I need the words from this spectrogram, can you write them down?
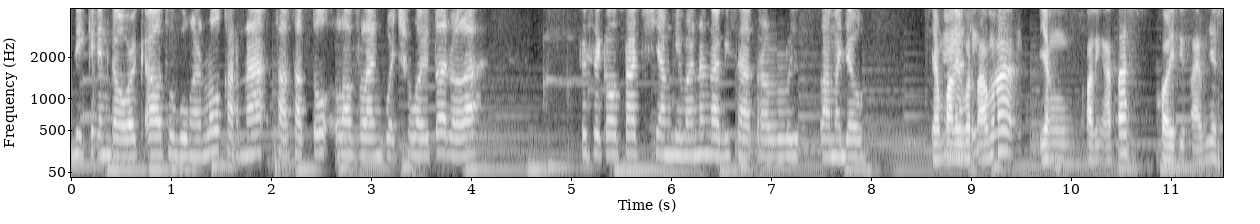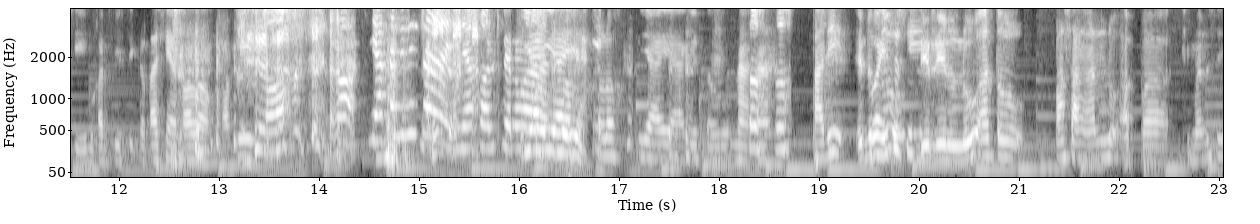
bikin gak work out hubungan lo karena salah satu love language lo itu adalah physical touch yang di mana nggak bisa terlalu lama jauh. yang Iya paling pertama yang paling atas quality time-nya sih bukan physical touch-nya tolong tapi Oh, oh ya kan ini tanya konfirmasi. iya iya iya Loh, iya iya gitu nah, Tuh, nah, tuh. tadi Itu gua tuh itu sih diri lu atau pasangan lu apa gimana sih?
